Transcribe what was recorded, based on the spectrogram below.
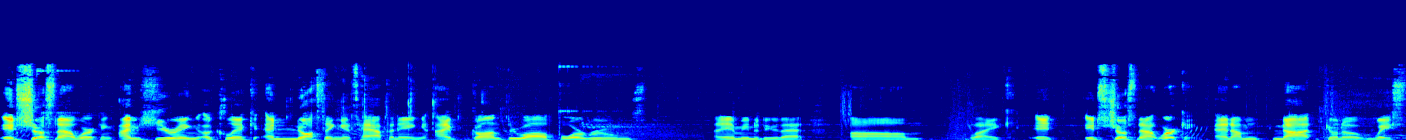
It's just not working. I'm hearing a click and nothing is happening. I've gone through all four rooms. I didn't mean to do that. Um, like, it it's just not working and i'm not gonna waste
